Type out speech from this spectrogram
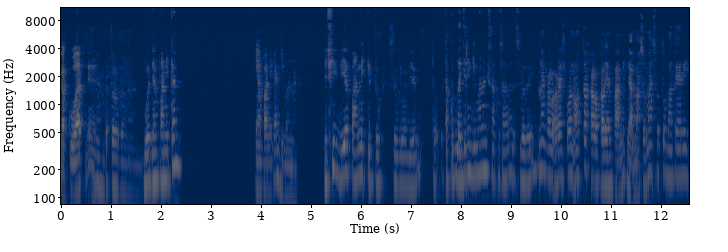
gak kuat ya. Hmm, betul banget buat yang panik kan? Yang panik kan gimana jadi dia panik gitu sebelum dia tuh, takut belajarnya gimana nih aku salah dan sebagainya. Nah kalau respon otak kalau kalian panik nggak masuk masuk tuh materi.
